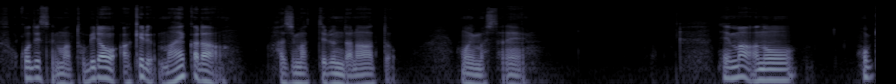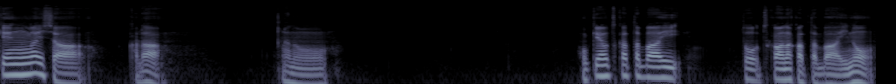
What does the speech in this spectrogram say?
そこですね。まあ扉を開ける前から始まってるんだなと思いましたね。で、まああの、保険会社からあの保険を使った場合と使わなかった場合の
